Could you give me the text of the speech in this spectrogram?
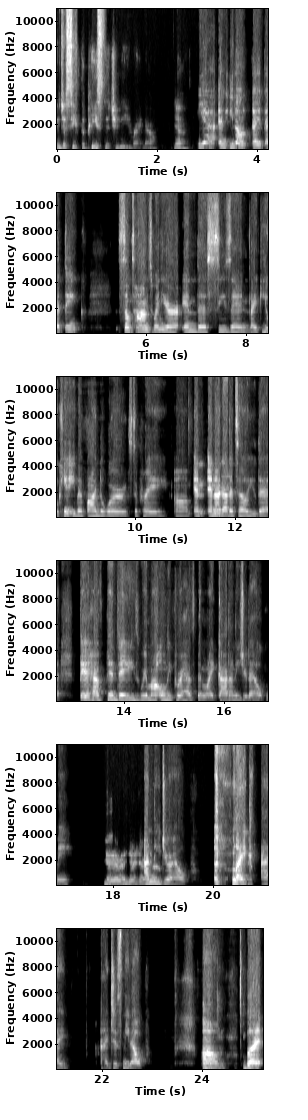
and just seek the peace that you need right now. Yeah. Yeah. And, you know, I, I think sometimes when you're in this season like you can't even find the words to pray um and and i mm. gotta tell you that there have been days where my only prayer has been like god i need you to help me yeah yeah yeah i yeah. need your help like yeah. i i just need help yeah. um but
